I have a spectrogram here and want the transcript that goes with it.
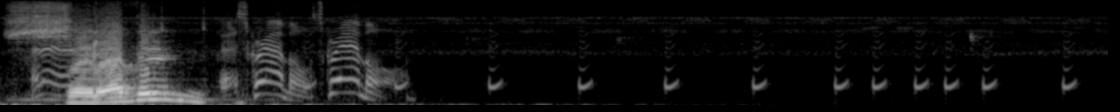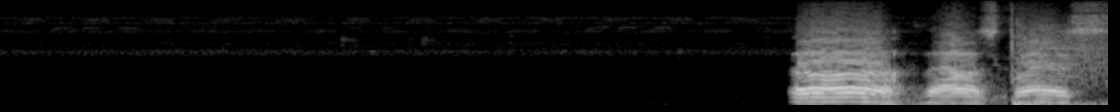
C'est la. Scramble, scramble. Oh, that was close.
